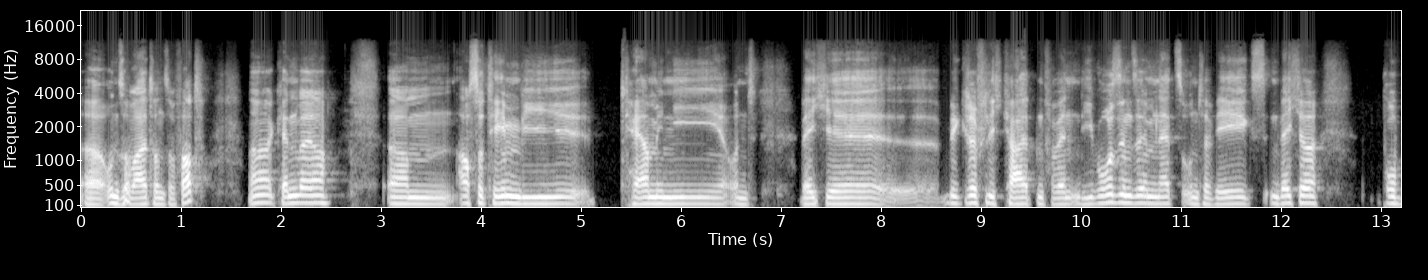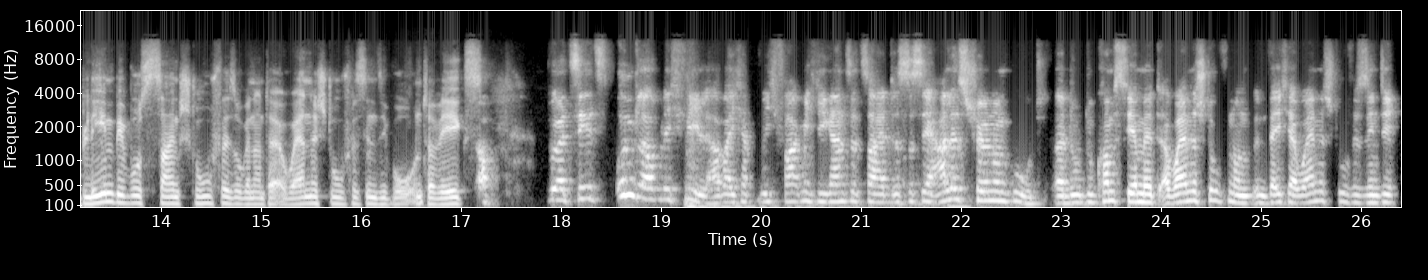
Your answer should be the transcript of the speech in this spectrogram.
äh, und so weiter und so fort. Na, ne? kennen wir ja. Ähm, auch so Themen wie Termini und welche äh, Begrifflichkeiten verwenden die, wo sind sie im Netz unterwegs, in welcher Problembewusstseinsstufe, sogenannte Awareness-Stufe, sind sie wo unterwegs. Ja. Du erzählst unglaublich viel, aber ich, ich frage mich die ganze Zeit, das ist ja alles schön und gut. Äh, du, du kommst hier mit Awareness-Stufen und in welcher Awareness-Stufe sind die?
